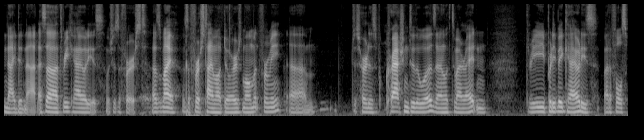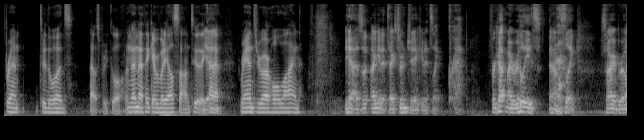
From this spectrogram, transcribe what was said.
No, I did not. I saw three coyotes, which was a first. That was my was the first time outdoors moment for me. Um, just heard us crashing through the woods, and I looked to my right, and three pretty big coyotes at a full sprint through the woods. That was pretty cool. And then I think everybody else saw them too. They Yeah. kind of ran through our whole line. Yeah, so I get a text from Jake and it's like, crap, forgot my release. And I was like, sorry, bro.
